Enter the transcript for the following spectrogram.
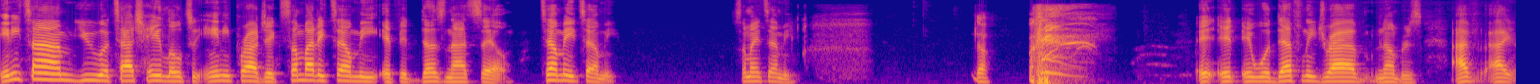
Anytime you attach Halo to any project, somebody tell me if it does not sell. Tell me, tell me. Somebody tell me. No. It it, it will definitely drive numbers. I've I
